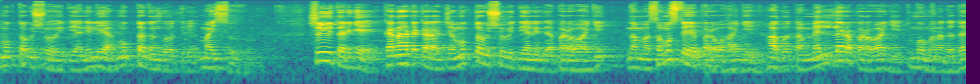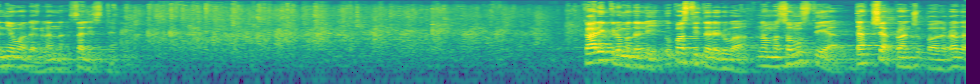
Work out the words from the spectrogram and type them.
ಮುಕ್ತ ವಿಶ್ವವಿದ್ಯಾನಿಲಯ ಮುಕ್ತ ಗಂಗೋತ್ರಿ, ಮೈಸೂರು. ಶ್ರೀಯುತರಿಗೆ ಕರ್ನಾಟಕ ರಾಜ್ಯ ಮುಕ್ತ ವಿಶ್ವವಿದ್ಯಾನಿಲಯದ ಪರವಾಗಿ, ನಮ್ಮ ಸಂಸ್ಥೆಯ ಪರವಾಗಿ ಹಾಗೂ ತಮ್ಮೆಲ್ಲರ ಪರವಾಗಿ ತುಂಬ ಮನದ ಧನ್ಯವಾದಗಳನ್ನು ಸಲ್ಲಿಸ್ತೇನೆ. ಕಾರ್ಯಕ್ರಮದಲ್ಲಿ ಉಪಸ್ಥಿತರಿರುವ ನಮ್ಮ ಸಂಸ್ಥೆಯ ದಕ್ಷ ಪ್ರಾಂಶುಪಾಲರಾದ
